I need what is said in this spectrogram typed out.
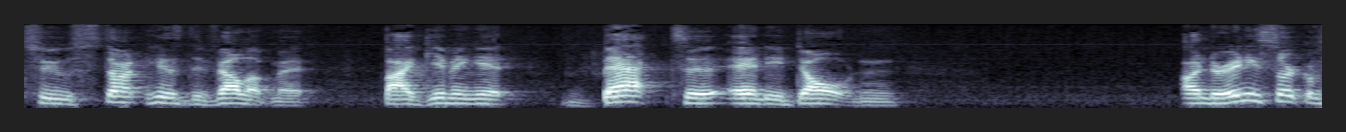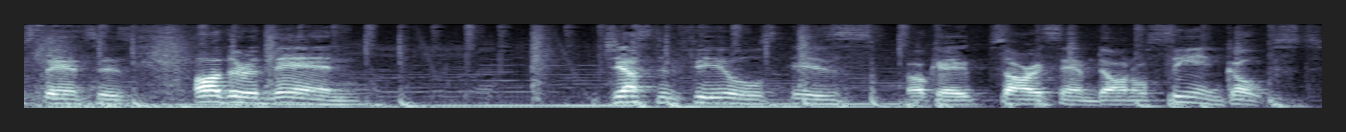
to stunt his development by giving it back to Andy Dalton under any circumstances other than Justin Fields is okay. Sorry, Sam Darnold, seeing ghosts,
